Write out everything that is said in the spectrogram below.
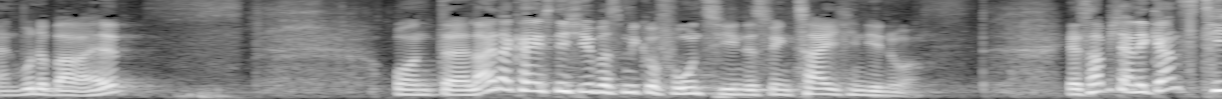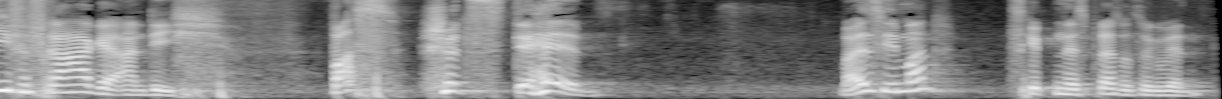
Ein wunderbarer Helm. Und äh, leider kann ich es nicht übers Mikrofon ziehen, deswegen zeige ich ihn dir nur. Jetzt habe ich eine ganz tiefe Frage an dich. Was schützt der Helm? Weiß jemand? Es gibt einen Espresso zu gewinnen.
